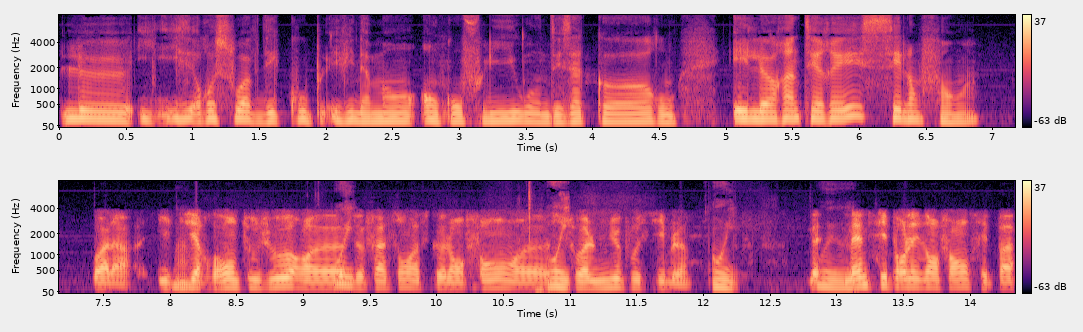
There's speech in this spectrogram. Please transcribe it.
le, ils reçoivent des couples évidemment en conflit ou en désaccord, ou, et leur intérêt, c'est l'enfant. Hein. Voilà, ils tireront toujours euh, de façon à ce que l'enfant euh, soit le mieux possible. Oui. Même si pour les enfants, c'est pas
